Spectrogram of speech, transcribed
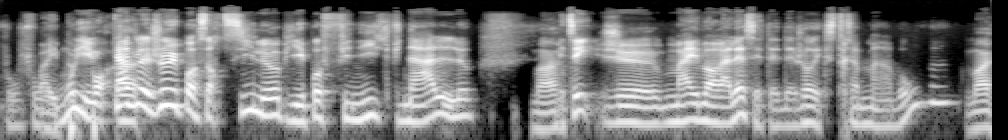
faut- faut- Ben, il moi, peut il- pas- tant un- que le jeu n'est pas sorti, là, puis il n'est pas fini, final, là, Ouais. mais tu sais, je- Miles Morales était déjà extrêmement beau. là. Ouais.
